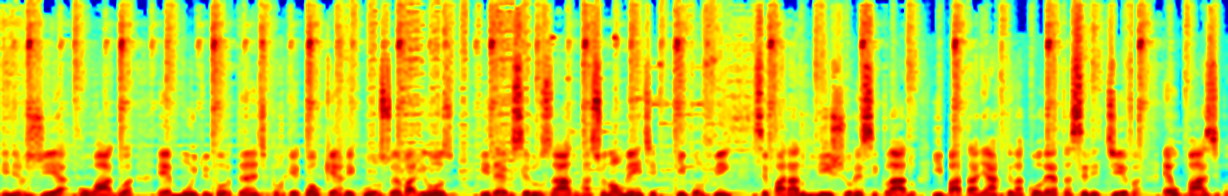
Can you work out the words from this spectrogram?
energia ou água é muito importante porque qualquer recurso é valioso e deve ser usado racionalmente. E, por fim, separar o lixo reciclado e batalhar pela coleta seletiva é o básico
